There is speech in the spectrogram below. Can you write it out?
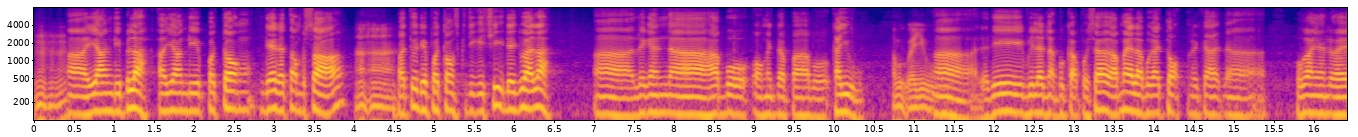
Hmm. uh, yang dibelah uh, yang dipotong dia datang besar Ah, ah. lepas tu dia potong sekecil-kecil dia jual lah uh, dengan uh, habuk orang kata apa habuk kayu Rambut kayu. Ha, jadi bila nak buka puasa ramailah beratok dekat uh, orang yang jual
